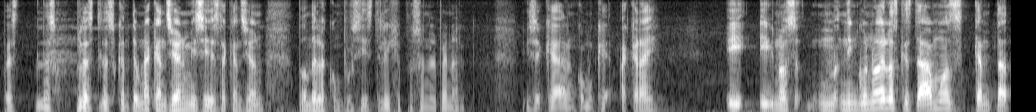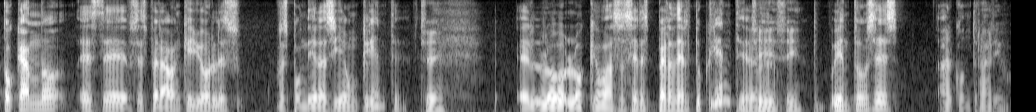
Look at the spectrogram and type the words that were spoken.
pues les, les, les canté una canción y me dice, ¿y esta canción dónde la compusiste? Le dije, pues en el penal. Y se quedaron como que, ah, caray. Y, y nos, ninguno de los que estábamos canta- tocando este, se esperaban que yo les respondiera así a un cliente. Sí, Eh, lo, lo que vas a hacer es perder tu cliente, ¿verdad? sí, sí. Y entonces, al contrario,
